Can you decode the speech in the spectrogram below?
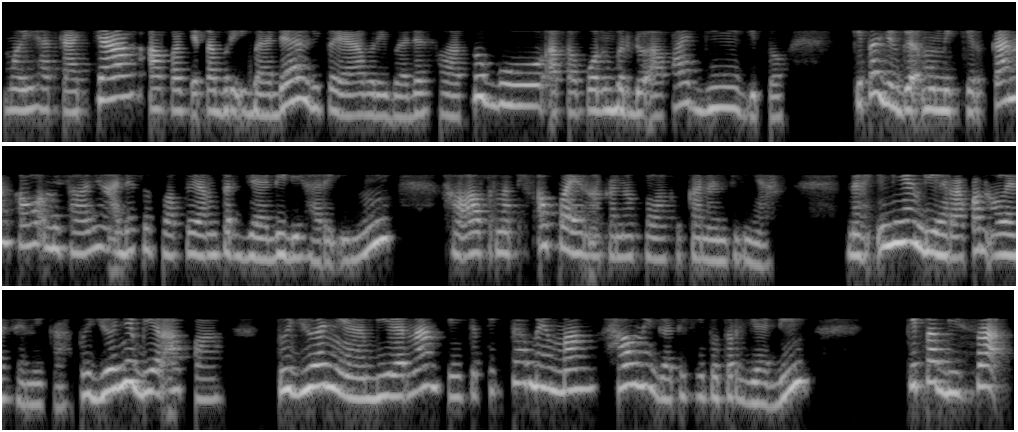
melihat kaca, apa kita beribadah gitu ya, beribadah sholat subuh, ataupun berdoa pagi gitu. Kita juga memikirkan kalau misalnya ada sesuatu yang terjadi di hari ini, hal alternatif apa yang akan aku lakukan nantinya. Nah, ini yang diharapkan oleh Seneca. Tujuannya biar apa? Tujuannya biar nanti ketika memang hal negatif itu terjadi, kita bisa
